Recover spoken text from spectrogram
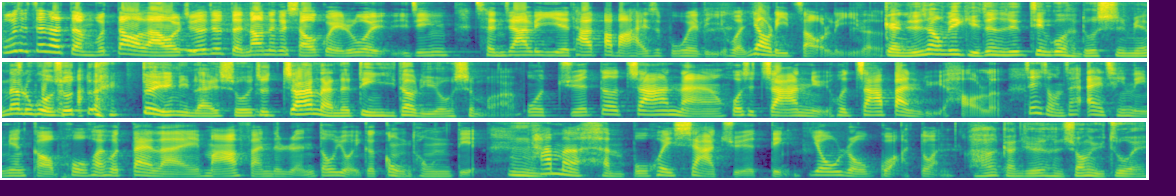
不是真的等不到啦，我觉得就等到那个小鬼如果已经成家立业，他爸爸还是不会离婚，要离早离了。感觉像 Vicky 真的是见过很多世面。那如果说对 对于你来说，就渣男的定义到底有什么啊？我觉得渣男或是渣女或渣伴侣好了，这种在爱情里面搞破坏或带来麻烦的人都有一个共通点，嗯，他们很不会下决定，优柔寡断啊，感觉很双鱼座哎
